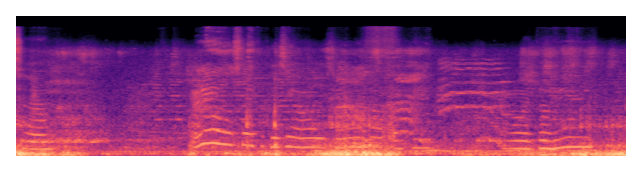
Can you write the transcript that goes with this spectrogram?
So, I know it looks like a busy hour, not about okay. I'll go here.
